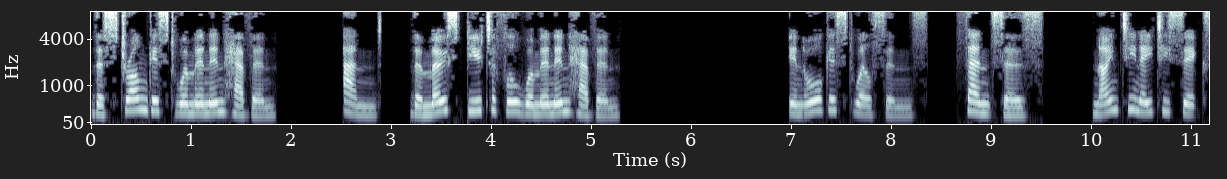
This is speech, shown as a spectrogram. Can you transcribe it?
the strongest woman in heaven and the most beautiful woman in heaven. In August Wilson's Fences 1986,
